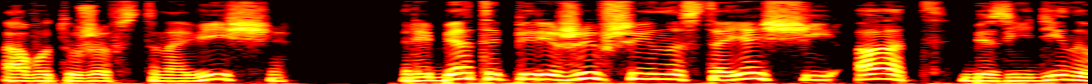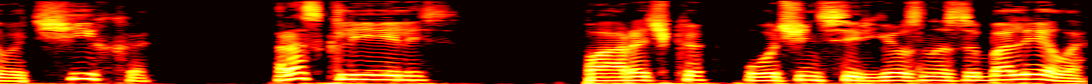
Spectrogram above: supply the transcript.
А вот уже в становище ребята, пережившие настоящий ад без единого чиха, расклеились. Парочка очень серьезно заболела.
